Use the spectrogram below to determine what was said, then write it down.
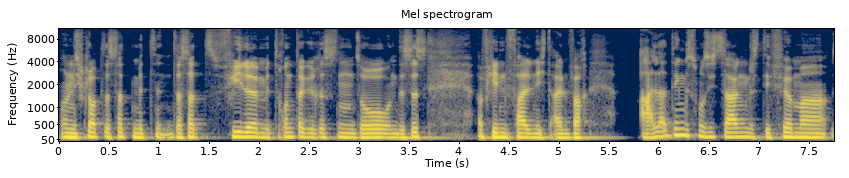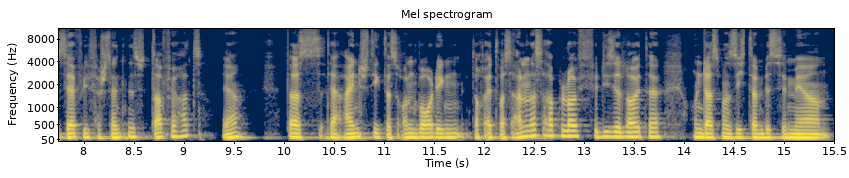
und ich glaube, das hat mit, das hat viele mit runtergerissen und so. Und es ist auf jeden Fall nicht einfach. Allerdings muss ich sagen, dass die Firma sehr viel Verständnis dafür hat, ja, dass der Einstieg, das Onboarding doch etwas anders abläuft für diese Leute und dass man sich da ein bisschen mehr,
